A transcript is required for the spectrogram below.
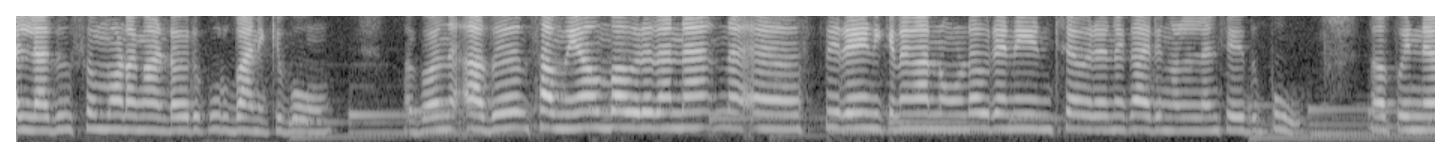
എല്ലാ ദിവസവും മുടങ്ങാണ്ട് അവർ കുർബാനയ്ക്ക് പോകും അപ്പോൾ അത് സമയമാകുമ്പോൾ അവർ തന്നെ സ്ഥിരം എണീക്കണ കാരണം കൊണ്ട് അവർ തന്നെ എണീച്ച് അവർ തന്നെ കാര്യങ്ങളെല്ലാം ചെയ്ത് പോവും. പിന്നെ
